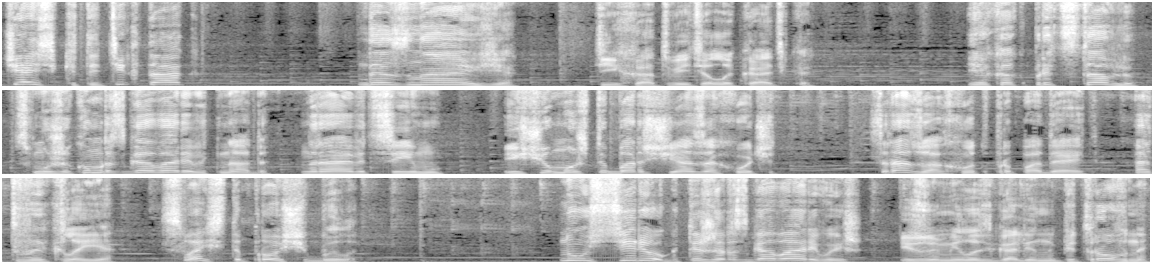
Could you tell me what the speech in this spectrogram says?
Часики-то тик-так». «Да знаю я», – тихо ответила Катька. «Я как представлю, с мужиком разговаривать надо, нравится ему. Еще, может, и борща захочет. Сразу охота пропадает. Отвыкла я. С Васей-то проще было. «Ну, Серега, ты же разговариваешь!» – изумилась Галина Петровна,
